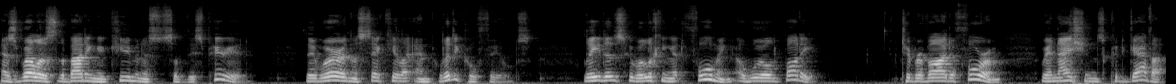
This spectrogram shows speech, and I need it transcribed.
As well as the budding ecumenists of this period, there were in the secular and political fields leaders who were looking at forming a world body to provide a forum where nations could gather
